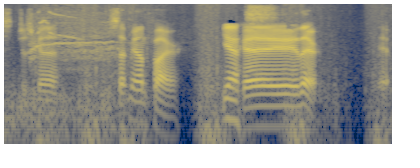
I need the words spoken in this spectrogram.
just, just gonna set me on fire. Yeah. Okay, there. Yep.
